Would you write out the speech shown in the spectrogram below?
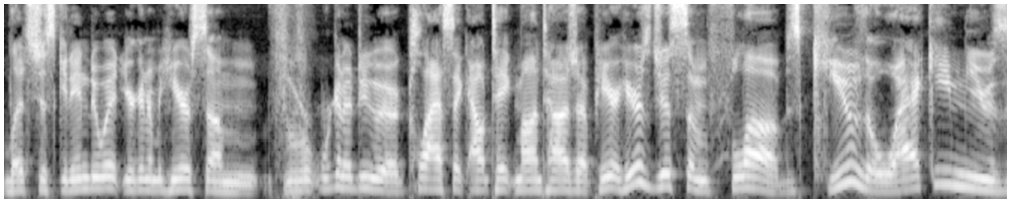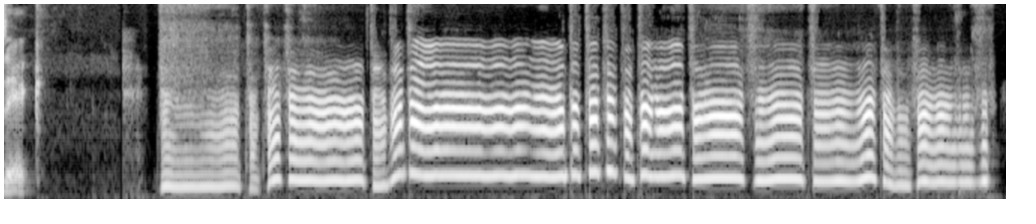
let's just get into it. You're going to hear some we're going to do a classic outtake montage up here. Here's just some flubs. Cue the wacky music.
